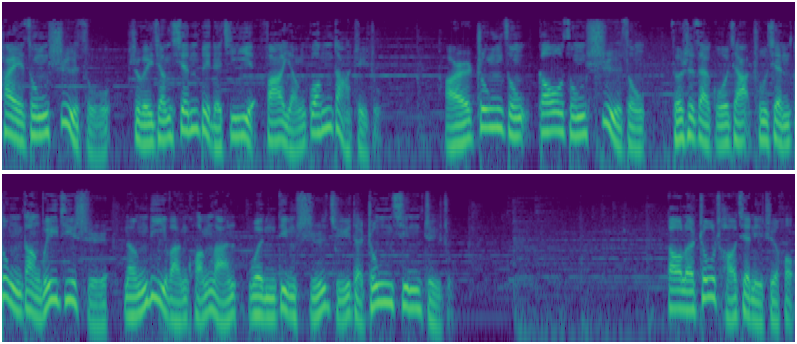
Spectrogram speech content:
太宗、世祖是为将先辈的基业发扬光大之主，而中宗、高宗、世宗则是在国家出现动荡危机时能力挽狂澜、稳定时局的中兴之主。到了周朝建立之后，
